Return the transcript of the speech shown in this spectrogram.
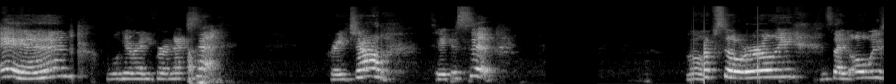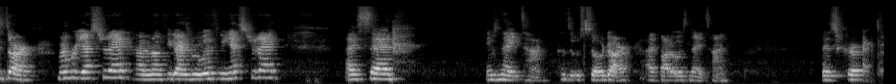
And we'll get ready for our next set. Great job. Take a sip. Oh, up so early. It's like always dark. Remember yesterday? I don't know if you guys were with me yesterday. I said it was nighttime because it was so dark. I thought it was nighttime. That's correct.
